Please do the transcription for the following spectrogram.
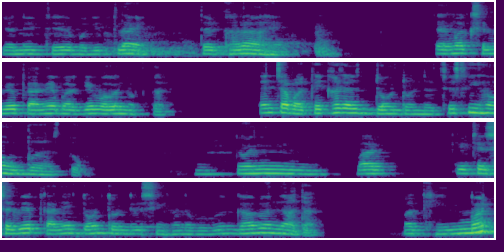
यांनी जे बघितलं आहे ते खरं आहे. तर मग सगळे प्राणी बागे वळून बघतात त्यांच्या बागे खरंच दोन तोंडाचे सिंह उभं असतो. दोन बाकीचे सगळे प्राणी दोन तोंडे सिंहाला बघून घाबरून जातात. मग हिंमत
